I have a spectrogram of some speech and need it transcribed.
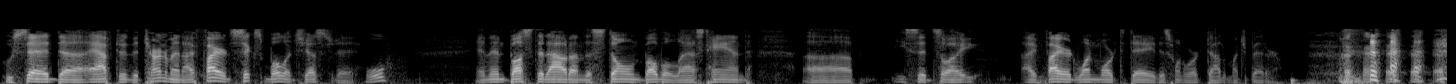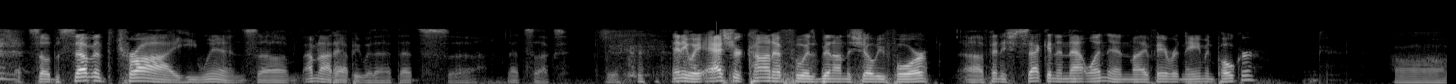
who said uh, after the tournament, "I fired six bullets yesterday." Oh, and then busted out on the stone bubble last hand. Uh, he said, "So I, I fired one more today. This one worked out much better." so the seventh try, he wins. Um, I'm not happy with that. That's uh, that sucks. anyway, Asher Conniff, who has been on the show before, uh, finished second in that one, and my favorite name in poker. uh,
